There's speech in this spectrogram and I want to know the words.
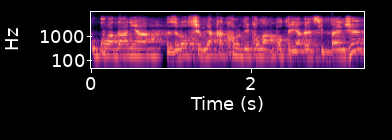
układania z Rosją, jakakolwiek ona po tej agresji będzie,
